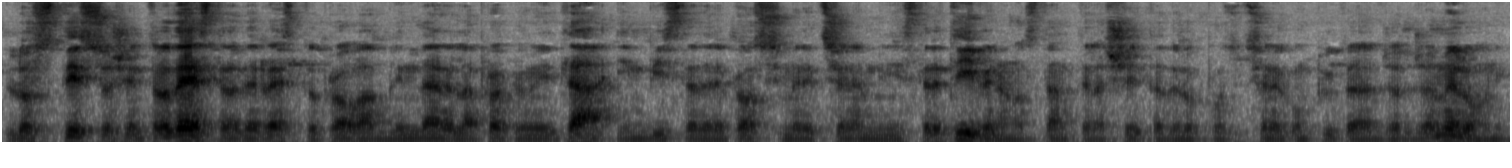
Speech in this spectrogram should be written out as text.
Lo stesso centrodestra del resto prova a blindare la propria unità in vista delle prossime elezioni amministrative, nonostante la scelta dell'opposizione compiuta da Giorgia Meloni,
